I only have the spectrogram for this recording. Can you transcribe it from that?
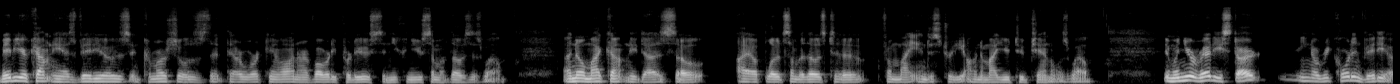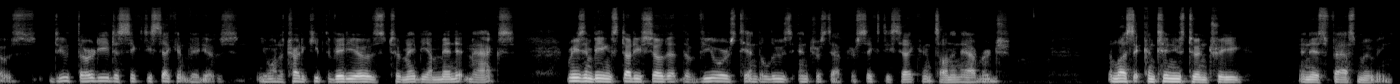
Maybe your company has videos and commercials that they're working on or have already produced, and you can use some of those as well. I know my company does, so I upload some of those to from my industry onto my YouTube channel as well. And when you're ready, start you know recording videos. Do 30 to 60 second videos. You want to try to keep the videos to maybe a minute max. Reason being, studies show that the viewers tend to lose interest after 60 seconds on an average, unless it continues to intrigue and is fast moving.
